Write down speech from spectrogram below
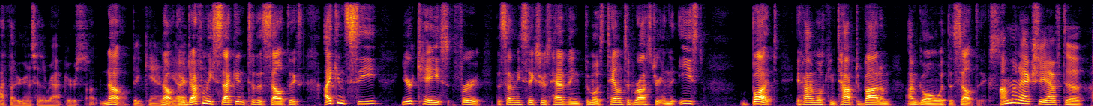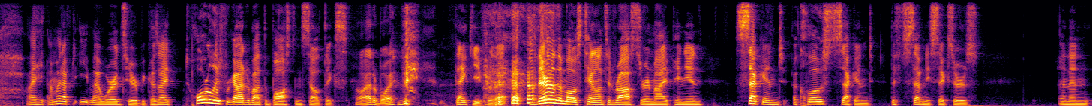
I thought you were gonna say the Raptors. Uh, no, Big Canada No, guy. they're definitely second to the Celtics. I can see your case for the 76ers having the most talented roster in the East, but if I'm looking top to bottom, I'm going with the Celtics. I'm gonna actually have to. I I'm gonna have to eat my words here because I totally forgot about the Boston Celtics. Oh, attaboy. Thank you for that. They're the most talented roster in my opinion. Second, a close second, the 76ers, and then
